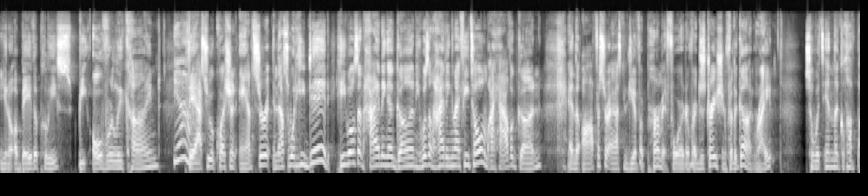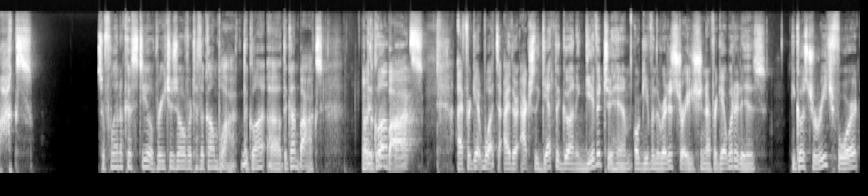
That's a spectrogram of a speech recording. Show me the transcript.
you know, obey the police, be overly kind. Yeah. They ask you a question, answer it. And that's what he did. He wasn't hiding a gun. He wasn't hiding a knife. He told him, I have a gun. And the officer asked him, Do you have a permit for it, a registration for the gun, right? So it's in the glove box. So Philando Castile reaches over to the gun block, the, gl- uh, the gun box, or the, The glove, glove box. I forget what, to either actually get the gun and give it to him or give him the registration. I forget what it is. He goes to reach for it.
